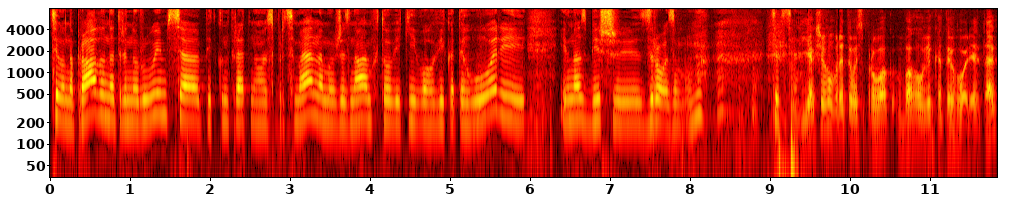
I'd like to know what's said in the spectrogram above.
ціленаправленно тренуємося під конкретного спортсмена. Ми вже знаємо, хто в якій ваговій категорії, і в нас більше з розумом. Це все. Якщо говорити ось про ваг- вагові категорії, так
